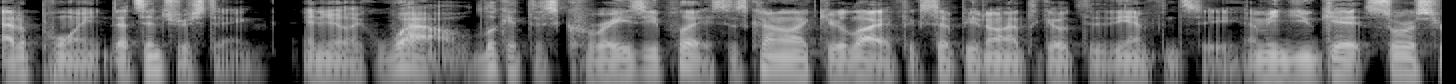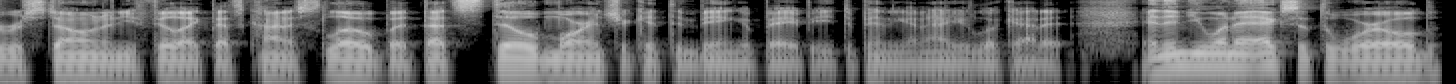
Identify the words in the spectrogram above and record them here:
at a point that's interesting and you're like wow look at this crazy place. It's kind of like your life except you don't have to go through the infancy. I mean you get sorcerer's stone and you feel like that's kind of slow but that's still more intricate than being a baby depending on how you look at it. And then you want to exit the world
